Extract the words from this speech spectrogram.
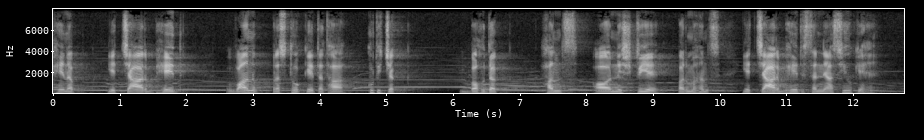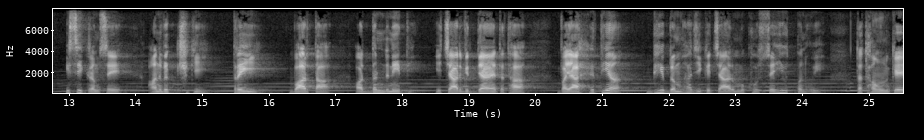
फेनप ये चार भेद वान प्रस्थों के तथा कुटिचक, बहुदक, हंस और निष्क्रिय परमहंस ये चार भेद सन्यासियों के हैं। इसी क्रम से अनविक्षिकी, त्रयी, वार्ता और दंड नीति ये चार विद्याएँ तथा वयाहृतियाँ भी ब्रह्मा जी के चार मुखों से ही उत्पन्न हुई तथा उनके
